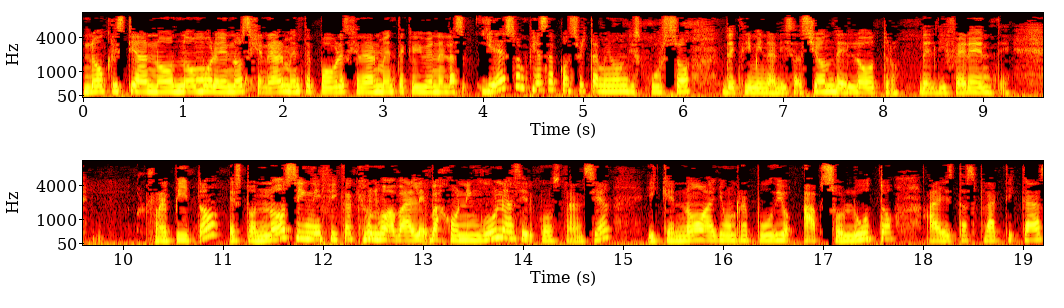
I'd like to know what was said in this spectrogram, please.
No cristianos, no morenos, generalmente pobres, generalmente que viven en las... Y eso empieza a construir también un discurso de criminalización del otro, del diferente. Repito, esto no significa que uno avale bajo ninguna circunstancia y que no haya un repudio absoluto a estas prácticas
